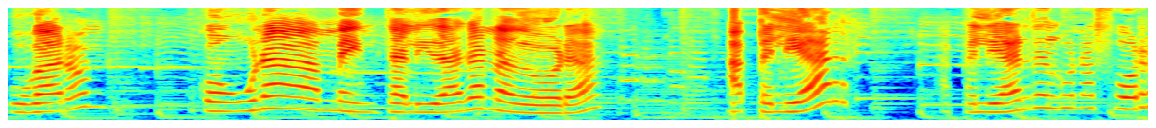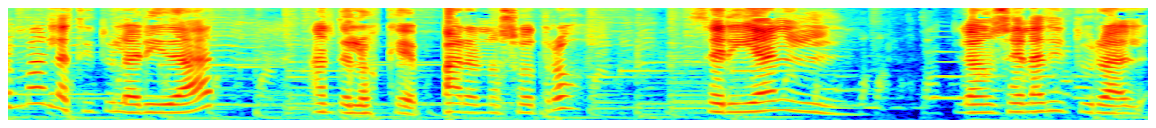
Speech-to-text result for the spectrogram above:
Jugaron con una mentalidad ganadora a pelear, a pelear de alguna forma la titularidad ante los que para nosotros serían la oncena titular,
